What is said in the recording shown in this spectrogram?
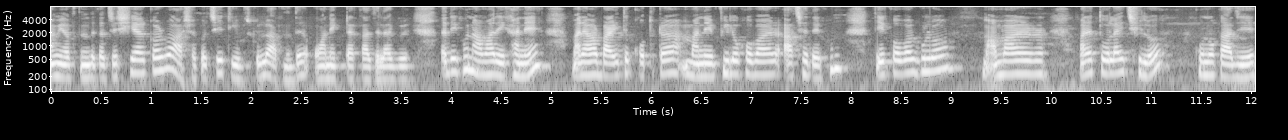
আমি আপনাদের কাছে শেয়ার করব। আশা করছি টিপসগুলো আপনাদের অনেকটা কাজে লাগবে। তা দেখুন আমার এখানে মানে আমার বাড়িতে কতটা মানে পিলো কভার আছে দেখুন। তো এই কভারগুলো আমার মানে তোলাই ছিল কোনো কাজে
